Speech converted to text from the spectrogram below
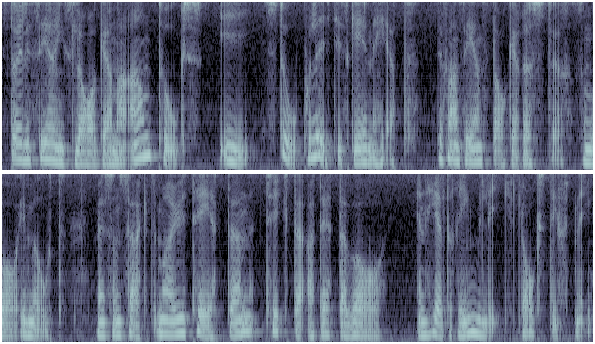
steriliseringslagarna antogs i stor politisk enighet. Det fanns enstaka röster som var emot. Men som sagt, majoriteten tyckte att detta var en helt rimlig lagstiftning.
